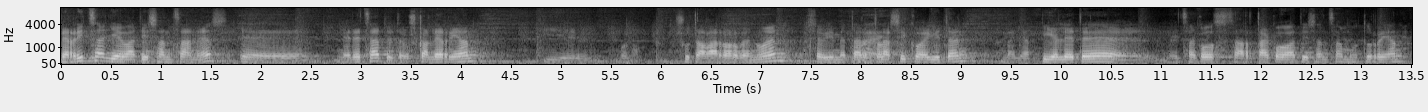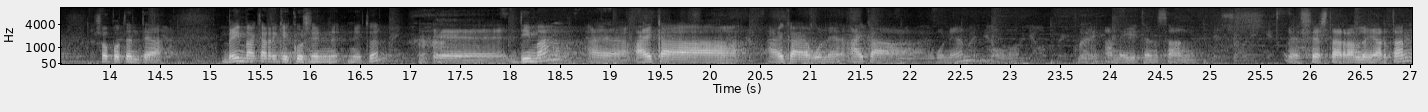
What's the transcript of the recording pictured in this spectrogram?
Berritzaile bat izan zen, ez? E, niretzat eta Euskal Herrian i, bueno, zutagarro hor genuen, heavy metal bai. klasiko egiten, baina PLT niretzako zartako bat izan zen muturrian, oso potentea behin bakarrik ikusi nituen, e, diman, e, aeka, aeka egunean, aeka egunean, o, bai. han egiten zen e, festa erraldoi hartan,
